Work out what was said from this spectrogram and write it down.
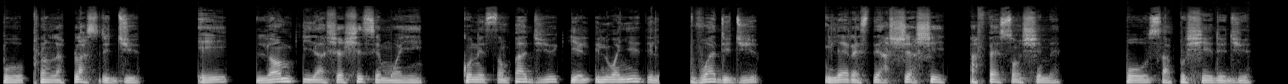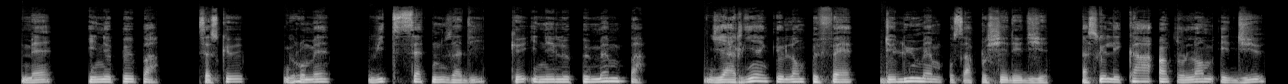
pour prendre la place de Dieu. Et l'homme qui a cherché ses moyens, connaissant pas Dieu, qui est éloigné de la voie de Dieu, il est resté à chercher, à faire son chemin pour s'approcher de Dieu. Mais il ne peut pas. C'est ce que Romains 8, 7 nous a dit. qu'il ne le peut même pas. Il n'y a rien que l'homme peut faire de lui-même pour s'approcher de Dieu. Parce que l'écart entre l'homme et Dieu,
